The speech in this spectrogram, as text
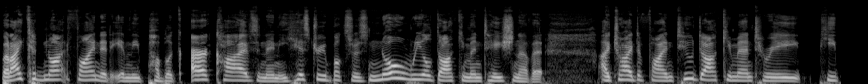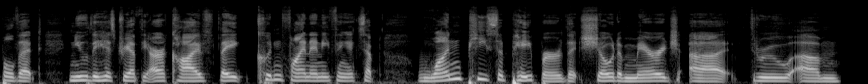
but I could not find it in the public archives and any history books. There's no real documentation of it. I tried to find two documentary people that knew the history at the archives. They couldn't find anything except one piece of paper that showed a marriage uh, through. Um,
